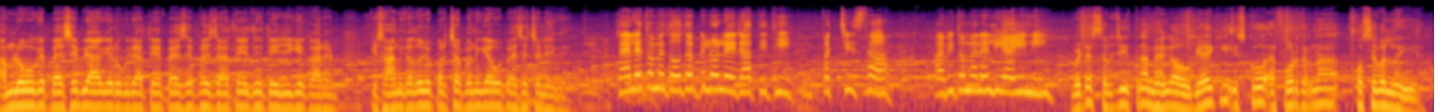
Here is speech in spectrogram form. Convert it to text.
हम लोगों के पैसे भी आगे रुक जाते हैं पैसे फंस जाते हैं इतनी तेज़ी के कारण। किसान का तो जो पर्चा बन गया वो पैसे चले गए। पहले तो मैं दो दो किलो ले जाती थी पच्चीस था अभी तो मैंने लिया ही नहीं। बेटे सब्ज़ी इतना महँगा हो गया है कि इसको अफोर्ड करना पॉसिबल नहीं है।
